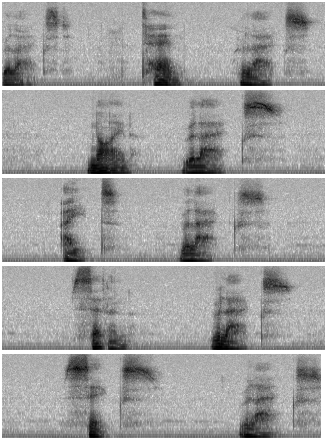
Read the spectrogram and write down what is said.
relaxed. 10. Relax. 9. Relax. 8. Relax. 7. Relax. 6. Relax.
